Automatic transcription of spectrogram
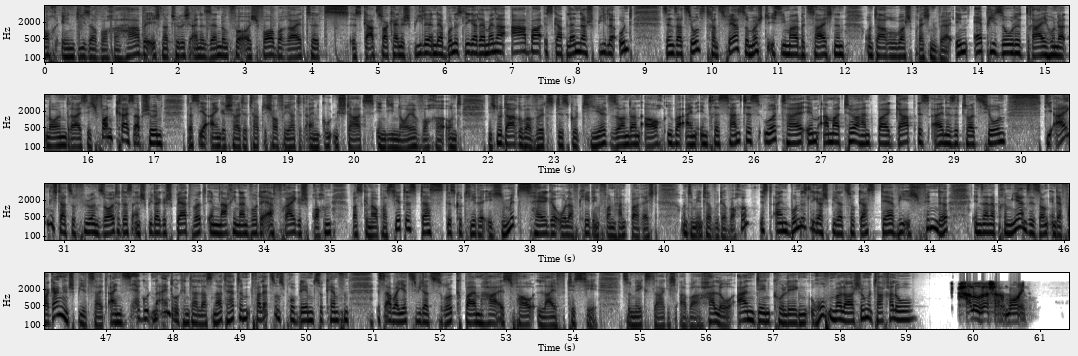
Auch in dieser Woche habe ich natürlich eine Sendung für euch vorbereitet. Es gab zwar keine Spiele in der Bundesliga der Männer, aber es gab Länderspiele und Sensationstransfers, so möchte ich sie mal bezeichnen. Und darüber sprechen wir in Episode 339 von Kreisab. Schön, dass ihr eingeschaltet habt. Ich hoffe, ihr hattet einen guten Start in die neue Woche. Und nicht nur darüber wird diskutiert, sondern auch über ein interessantes Urteil im Amateurhandball gab es eine Situation, die eigentlich dazu führen sollte, dass ein Spieler gesperrt wird. Im Nachhinein wurde er freigesprochen. Was genau passiert ist, das diskutiere ich mit Helge Olaf Keding von Handballrecht. Und im Interview der Woche ist ein Bundesligaspieler zu Gast, der, wie ich finde, in seiner Premierensaison in der vergangenen Spielzeit einen sehr guten Eindruck hinterlassen hat. Er hatte mit Verletzungsproblemen zu kämpfen, ist aber jetzt wieder zurück beim HSV Live Tissier. Zunächst sage ich aber Hallo an den Kollegen Rufen Möller. Schönen guten Tag, hallo. Hallo Sascha, moin.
